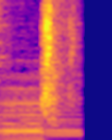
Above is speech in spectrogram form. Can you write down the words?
Bye.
